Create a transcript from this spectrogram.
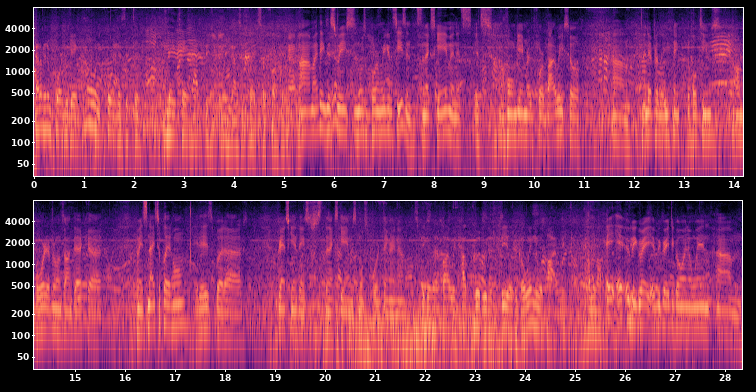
kind of an important game. How important is it to maintain home field the way you guys have played so far? Um, I think this week's the most important week of the season. It's the next game, and it's it's a home game right before a bye week. So um, I definitely think the whole team's on board. Everyone's on deck. Uh, I mean, it's nice to play at home. It is, but. Uh, the grand scheme of things, it's just the next game is the most important thing right now. Speaking of that bye week, how good would it feel to go into a bye week coming off? It, it would be great. It would be great to go in and win. Um,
